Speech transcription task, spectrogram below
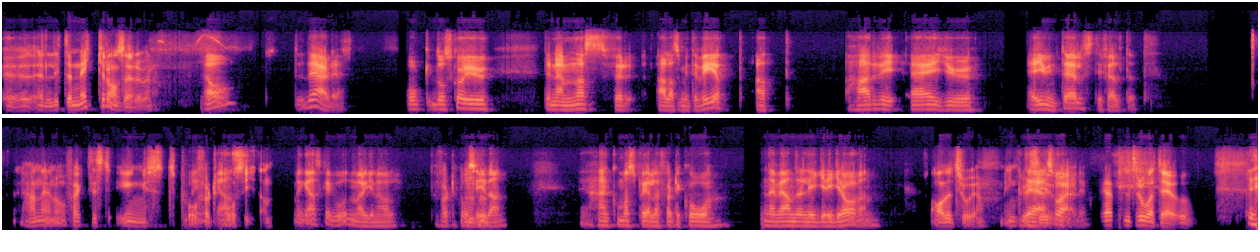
eh, en liten Necrons är det väl? Ja, det är det. Och då ska ju det nämnas för alla som inte vet att Harry är ju, är ju inte äldst i fältet. Han är nog faktiskt yngst på Men 40K-sidan. Med ganska god marginal på Mhm. 40K-sidan. Han kommer att spela 40K när vi andra ligger i graven. Ja, det tror jag. Det Inklusive. är, så är det. Jag tror att jag är ung.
